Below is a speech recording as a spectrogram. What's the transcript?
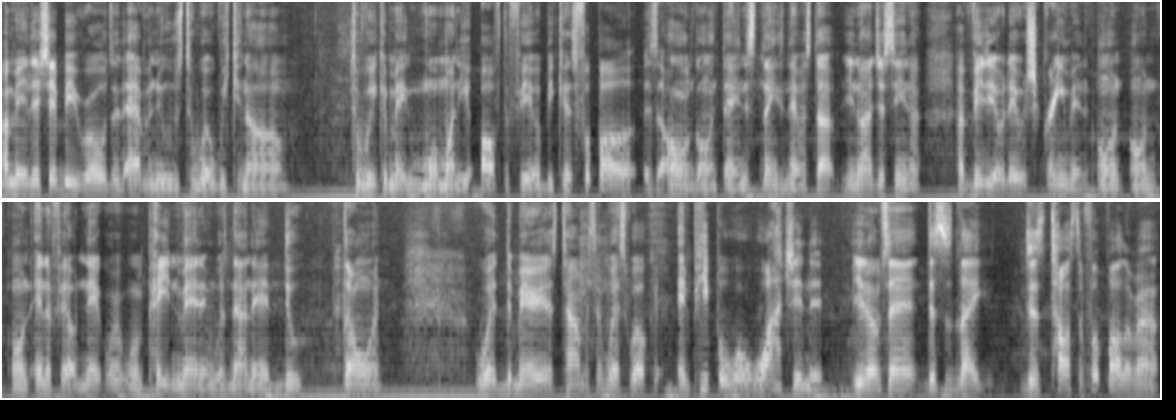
I mean, there should be roads and avenues to where we can, um, to we can make more money off the field because football is an ongoing thing. This thing's never stop. You know, I just seen a, a video they were screaming on, on, on NFL Network when Peyton Manning was down there at Duke throwing with Demaryius Thomas and Wes Welker, and people were watching it. You know what I'm saying? This is like just toss the football around,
